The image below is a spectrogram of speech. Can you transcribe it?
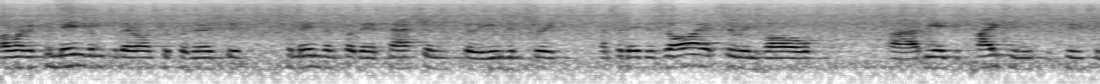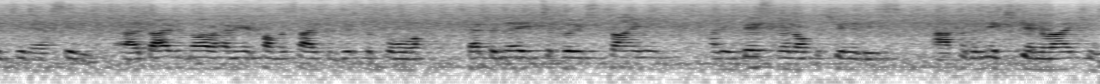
I want to commend them for their entrepreneurship, commend them for their passion for the industry and for their desire to involve uh, the education institutions in our city. Uh, David and I were having a conversation just before about the need to boost training and investment opportunities uh, for the next generation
